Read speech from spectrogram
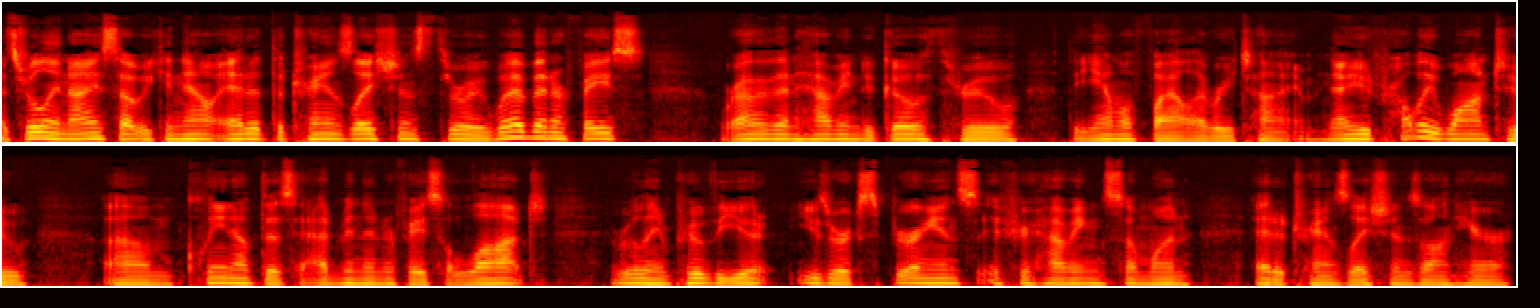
It's really nice that we can now edit the translations through a web interface rather than having to go through the YAML file every time. Now, you'd probably want to um, clean up this admin interface a lot, really improve the user experience if you're having someone edit translations on here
